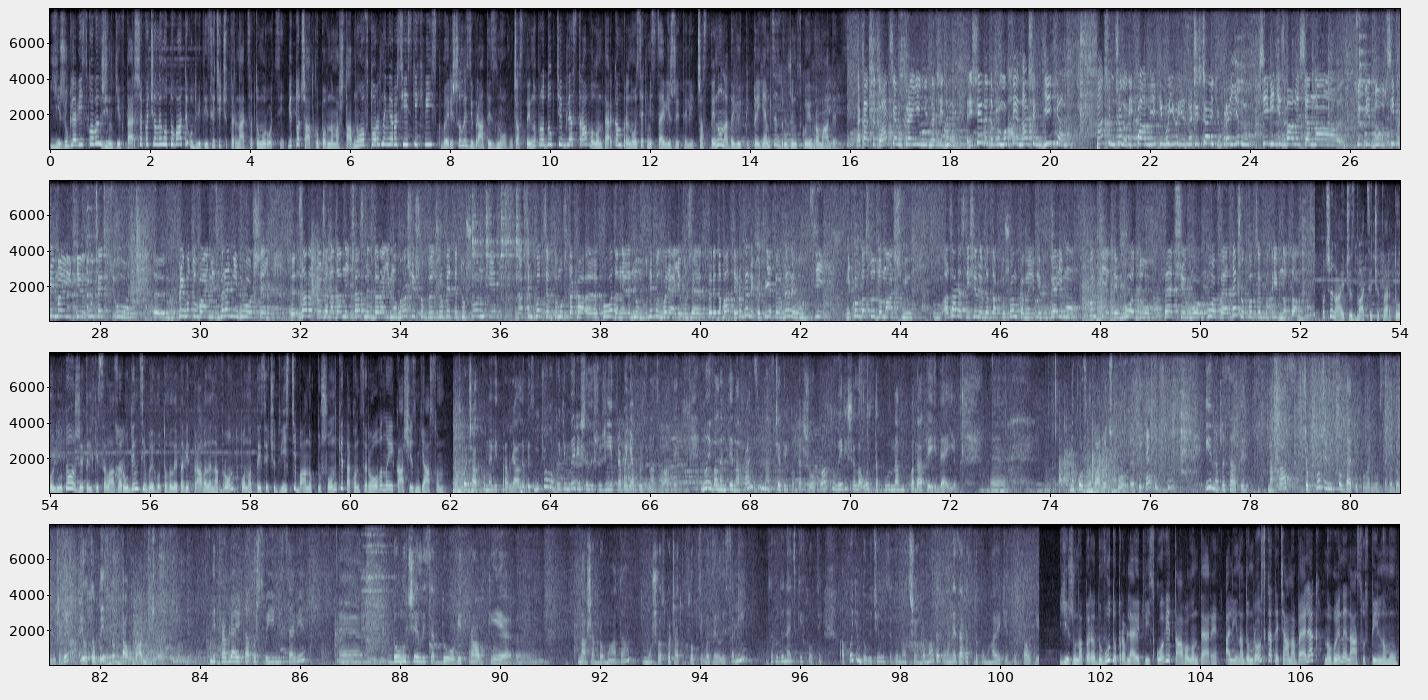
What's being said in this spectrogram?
Їжу для військових жінки вперше почали готувати у 2014 році. Від початку повномасштабного вторгнення російських військ вирішили зібратись знову. Частину продуктів для страв волонтеркам приносять місцеві жителі. Частину надають підприємці з Дружинської громади. Така ситуація в Україні, значить, ну, рішили допомогти нашим дітям, які воюють, захищають Україну. Всі відізвалися на цю біду, всі приймають участь у е, приготуванні, збиранні грошей. Е, зараз теж на даний час ми збираємо гроші, щоб зробити тушонки нашим хлопцям, тому що така е, погода не, ну, не дозволяє вже передавати. Робили котлети, робили голубці, колбасу домашню. А зараз вирішили вже так тушонками, купляємо конфети, воду, печиво, кофе, те, що хлопцям потрібно там. Починаючи з 24 лютого, жительки села Зарудинці виготовили та відправили на фронт понад 1200 банок тушонки та консервованої каші з м'ясом. Спочатку ми відправляли без нічого, потім вирішили, що ж її треба якось назвати. Ну і Валентина Францівна, вчителька першого класу, вирішила ось таку нам подати ідею. На кожну баночку етикеточку і написати наказ, щоб кожен із солдатів повернувся додому живим і особисто здав баночку. Відправляють також свої місцеві, е, долучилися до відправки. е, наша громада, тому що спочатку хлопці возили самі, зарудинецькі хлопці, а потім долучилася до нас ще громада, то вони зараз допомагають із доставкою. Їжу на передову доправляють військові та волонтери. Аліна Домровська, Тетяна Беляк. Новини на Суспільному.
